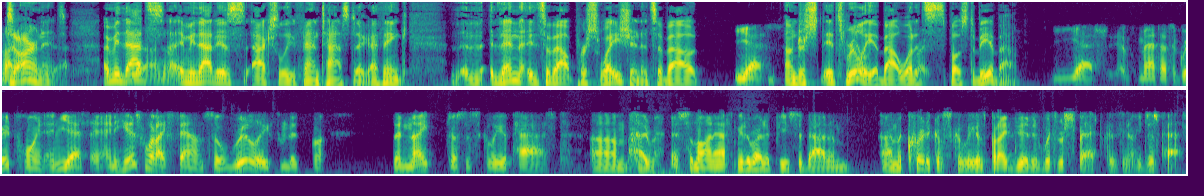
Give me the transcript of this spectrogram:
Darn it! I mean, that's. I. I, mean, that is actually fantastic. I think. th- Then it's about persuasion. It's about Yes. under. It's really about what it's supposed to be about. Yes, Matt, that's a great point. And yes, and, and here's what I found. So really, from the the night Justice Scalia passed, um, I, Salon asked me to write a piece about him. I'm a critic of Scalia's, but I did it with respect because you know he just passed.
